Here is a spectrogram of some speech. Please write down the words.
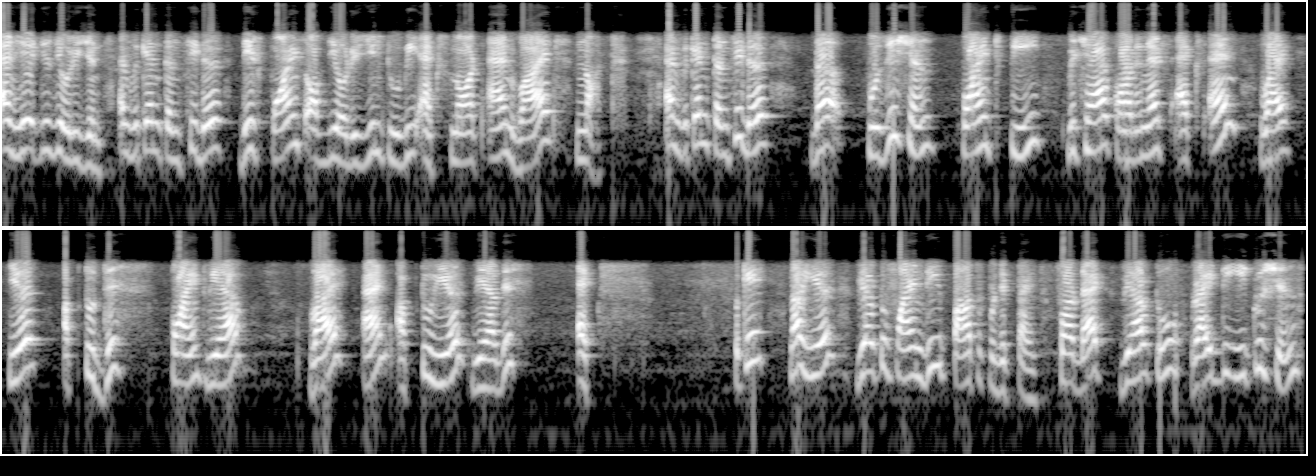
and here it is the origin and we can consider these points of the origin to be x naught and y naught and we can consider the position point P which have coordinates x and y. Here up to this point we have y and up to here we have this x okay? Now here we have to find the path of projectile. For that we have to write the equations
